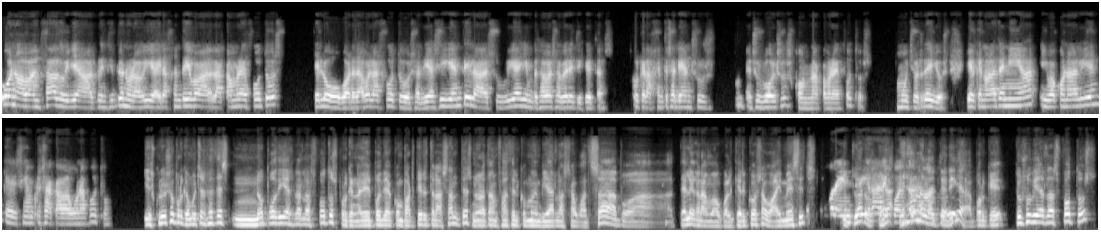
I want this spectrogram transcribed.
Bueno, avanzado ya, al principio no lo había. Y la gente llevaba la cámara de fotos que luego guardaba las fotos al día siguiente y las subía y empezaba a saber etiquetas. Porque la gente salía en sus, en sus bolsos con una cámara de fotos muchos de ellos. Y el que no la tenía iba con alguien que siempre sacaba alguna foto. Y es curioso porque muchas veces no podías ver las fotos porque nadie podía compartírtelas antes, no era tan fácil como enviarlas a WhatsApp o a Telegram o a cualquier cosa o a iMessage. Y claro, era, una lotería porque tú subías las fotos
